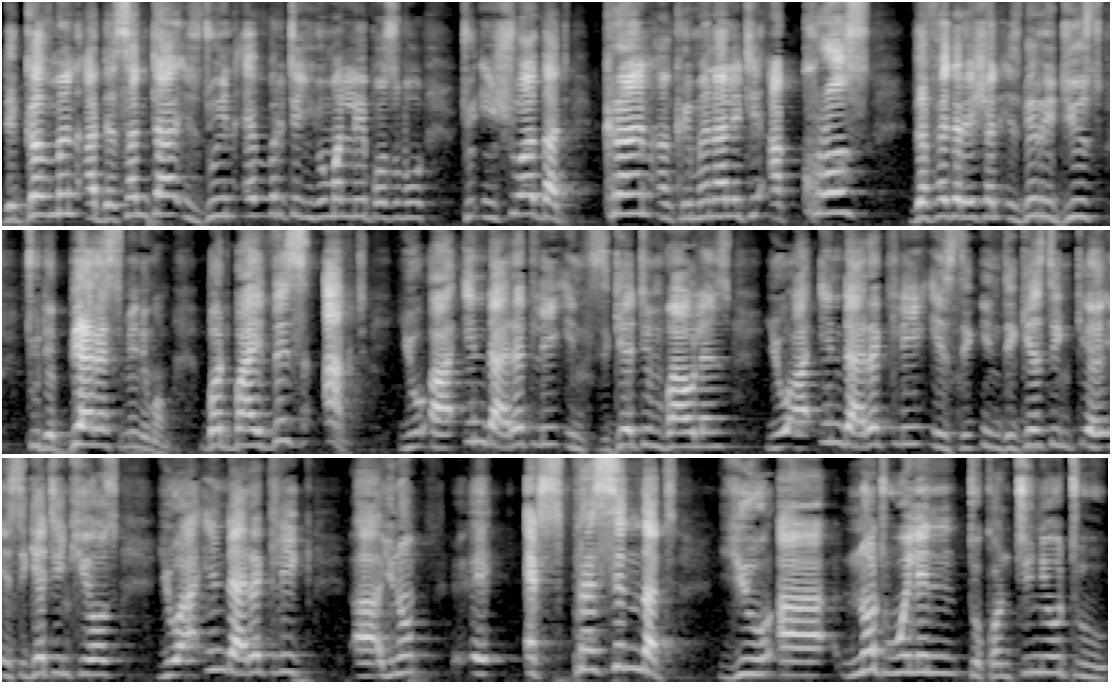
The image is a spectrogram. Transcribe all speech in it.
The government at the center is doing everything humanly possible to ensure that crime and criminality across the federation is being reduced to the barest minimum. But by this act, you are indirectly instigating violence, you are indirectly instigating, uh, instigating chaos, you are indirectly, uh, you know, expressing that you are not willing to continue to,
